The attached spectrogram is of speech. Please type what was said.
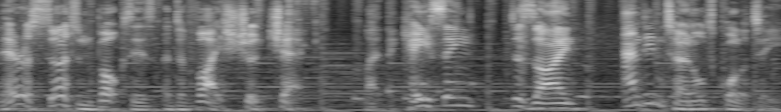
there are certain boxes a device should check, like the casing, design, and internals quality.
